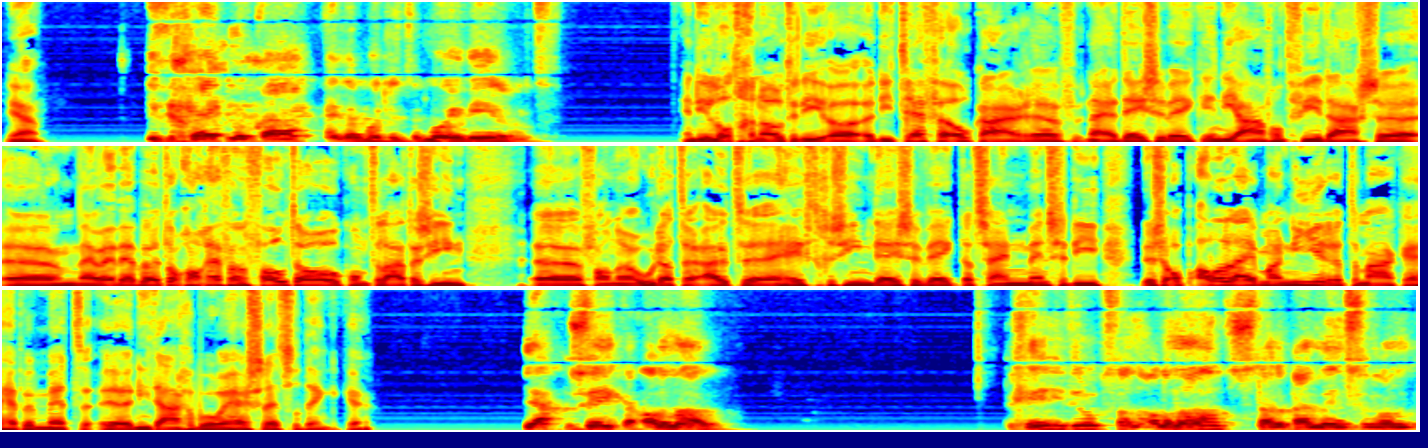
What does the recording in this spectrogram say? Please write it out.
Ja. Die begrijpen elkaar en dan wordt het een mooie wereld. En die lotgenoten die, uh, die treffen elkaar uh, nou ja, deze week in die avondvierdaagse. Uh, nou, we, hebben toch nog even een foto ook om te laten zien van hoe dat eruit heeft gezien deze week. Dat zijn mensen die dus op allerlei manieren te maken hebben met niet aangeboren hersenletsel, denk ik. Hè? Ja, zeker. Allemaal. Degenen die erop staan, allemaal. Er staan een paar mensen van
